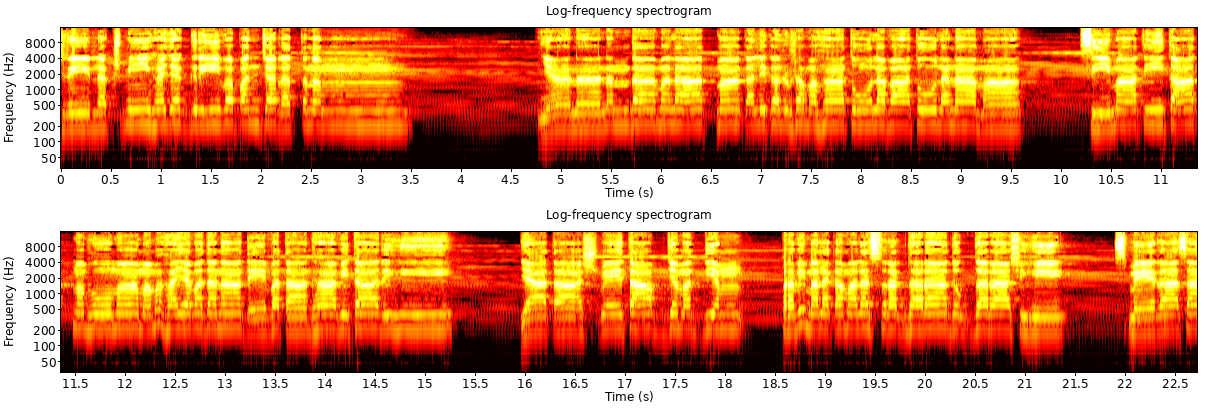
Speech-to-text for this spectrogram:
श्रीलक्ष्मी हयग्रीव पञ्चरत्नम् ज्ञानानन्दामलात्मा कलिकलुष महातूलवातूलनामा सीमातीतात्मभूमा मम हयवदना देवता धावितारिः याता श्वेताब्जमद्यम् प्रविमलकमलस्रग्धरा दुग्धराशिः स्मेरासा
